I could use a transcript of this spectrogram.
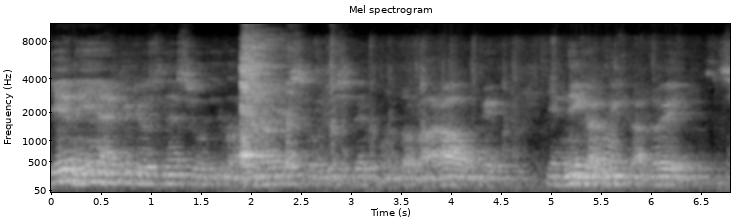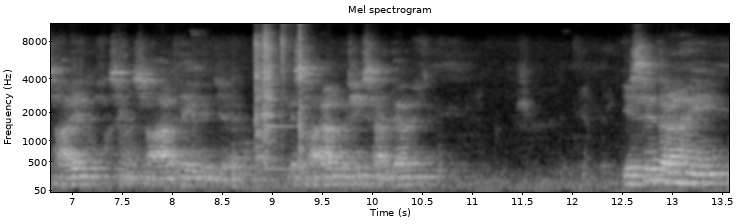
ਇਹ ਨਹੀਂ ਹੈ ਕਿ ਜੋ ਉਸਨੇ ਸੂਰਜ ਬਣਾਇਆ ਕਿ ਸੂਰਜ ਉਸਦੇ ਖੂਨ ਤੋਂ ਬਾਹਰ ਹੋ ਕੇ ਇੰਨੀ ਗਰਮੀ ਕਰ ਦੇਵੇ ਸਾਰੇ ਸੰਸਾਰ ਦੇ ਵਿੱਚ ਕਿ ਸਾਰਾ ਕੁਝ ਹੀ ਸੜ ਜਾਵੇ। ਇਸੇ ਤਰ੍ਹਾਂ ਹੀ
